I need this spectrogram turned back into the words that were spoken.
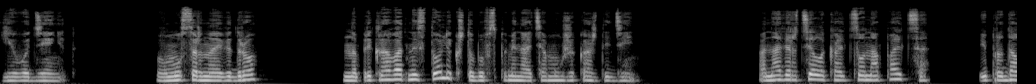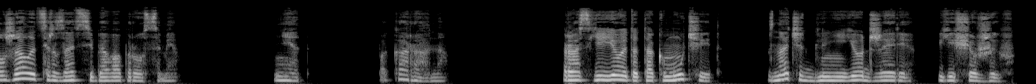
его денет? В мусорное ведро? На прикроватный столик, чтобы вспоминать о муже каждый день? Она вертела кольцо на пальце и продолжала терзать себя вопросами. Нет, пока рано. Раз ее это так мучает, значит, для нее Джерри еще жив.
